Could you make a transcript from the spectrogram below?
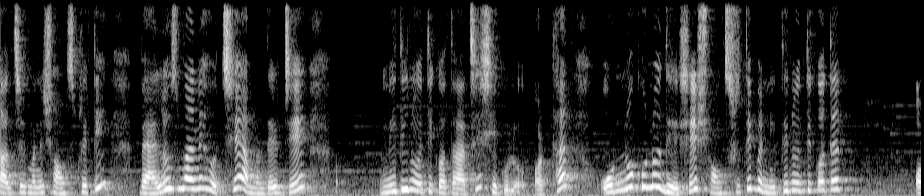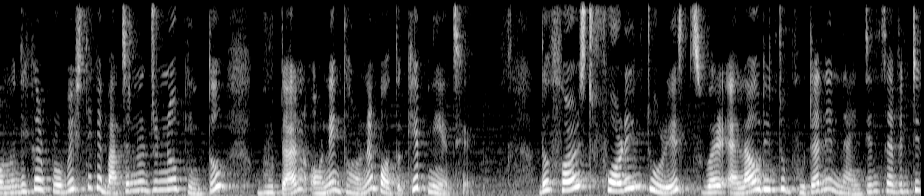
কালচার মানে সংস্কৃতি ভ্যালুস মানে হচ্ছে আমাদের যে নীতি নৈতিকতা আছে সেগুলো। অর্থাৎ অন্য কোনো দেশের সংস্কৃতি বা নীতি নৈতিকতার অনধিকার প্রবেশ থেকে বাঁচানোর জন্যও কিন্তু ভুটান অনেক ধরনের পদক্ষেপ নিয়েছে। The first foreign tourists were allowed into Bhutan in nineteen seventy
